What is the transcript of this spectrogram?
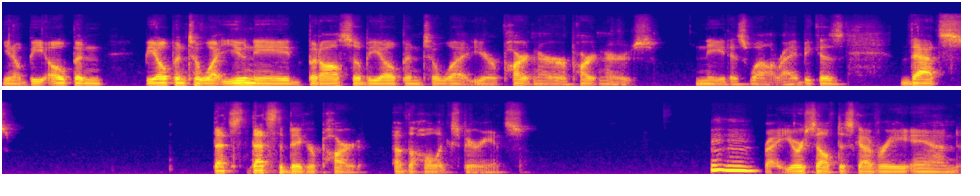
you know be open be open to what you need but also be open to what your partner or partners need as well right? Because that's that's that's the bigger part of the whole experience Mhm. right? Your self discovery and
